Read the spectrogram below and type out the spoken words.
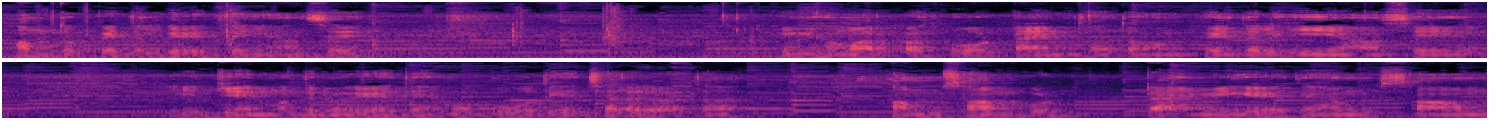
हम तो पैदल गए थे यहाँ से। क्योंकि हमारे पास बहुत टाइम था तो हम पैदल ही यहाँ से जैन मंदिर में गए थे। हमें बहुत ही अच्छा लगा था। हम शाम को टाइम ही गए थे। हम शाम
